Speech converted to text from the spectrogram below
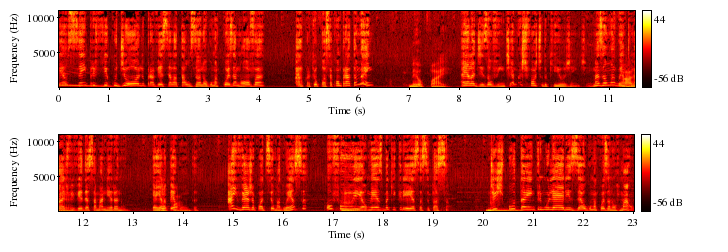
Eu sempre fico de olho pra ver se ela tá usando alguma coisa nova. Ah, pra que eu possa comprar também. Meu pai. Aí ela diz ao ouvinte, é mais forte do que eu, gente. Mas eu não aguento Ah, mais é? viver dessa maneira, não. E aí ela Opa. pergunta, a inveja pode ser uma doença? Ou fui Hum. eu mesma que criei essa situação? Disputa entre mulheres é alguma coisa normal?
